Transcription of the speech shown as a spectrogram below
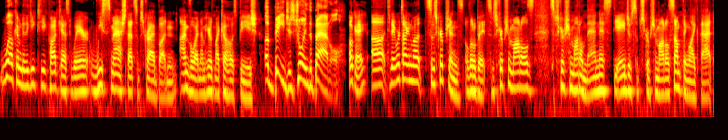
Welcome to the Geek to Geek podcast, where we smash that subscribe button. I'm Void, and I'm here with my co-host Beej. A bee has joined the battle. Okay, uh, today we're talking about subscriptions a little bit, subscription models, subscription model madness, the age of subscription models, something like that.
